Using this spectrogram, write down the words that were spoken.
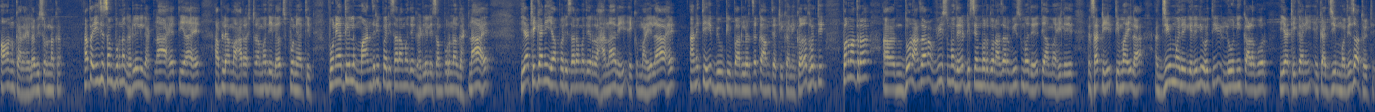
ऑन करायला विसरू नका. आता ही जी संपूर्ण घडलेली घटना आहे ती आहे आपल्या महाराष्ट्रामधीलच पुण्यातील. पुण्यातील मांजरी परिसरामध्ये घडलेली संपूर्ण घटना आहे. या ठिकाणी या परिसरामध्ये राहणारी एक महिला आहे. आणि ती ब्युटी पार्लरचं काम त्या ठिकाणी करत होती. पण मात्र दोन हजार वीसमध्ये डिसेंबर दोन हजार वीसमध्ये त्या महिलेसाठी ती महिला जिममध्ये गेलेली होती. लोणी काळभोर या ठिकाणी एका जिममध्ये जात होती.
